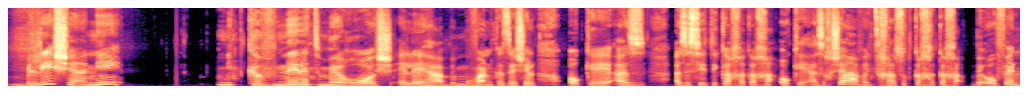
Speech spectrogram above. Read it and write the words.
בלי שאני מתכווננת מראש אליה במובן כזה של, אוקיי, אז, אז עשיתי ככה, ככה, אוקיי, אז עכשיו אני צריכה לעשות ככה, ככה, באופן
